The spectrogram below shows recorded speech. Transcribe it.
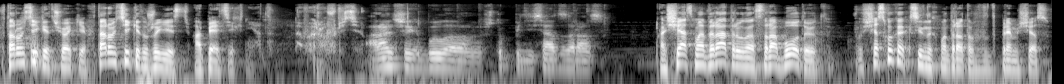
Второй тикет, чуваки. Второй тикет уже есть. Опять их нет. Да вы рофлите. А раньше их было штук 50 за раз. А сейчас модераторы у нас работают. Сейчас сколько активных модераторов вот прямо сейчас?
